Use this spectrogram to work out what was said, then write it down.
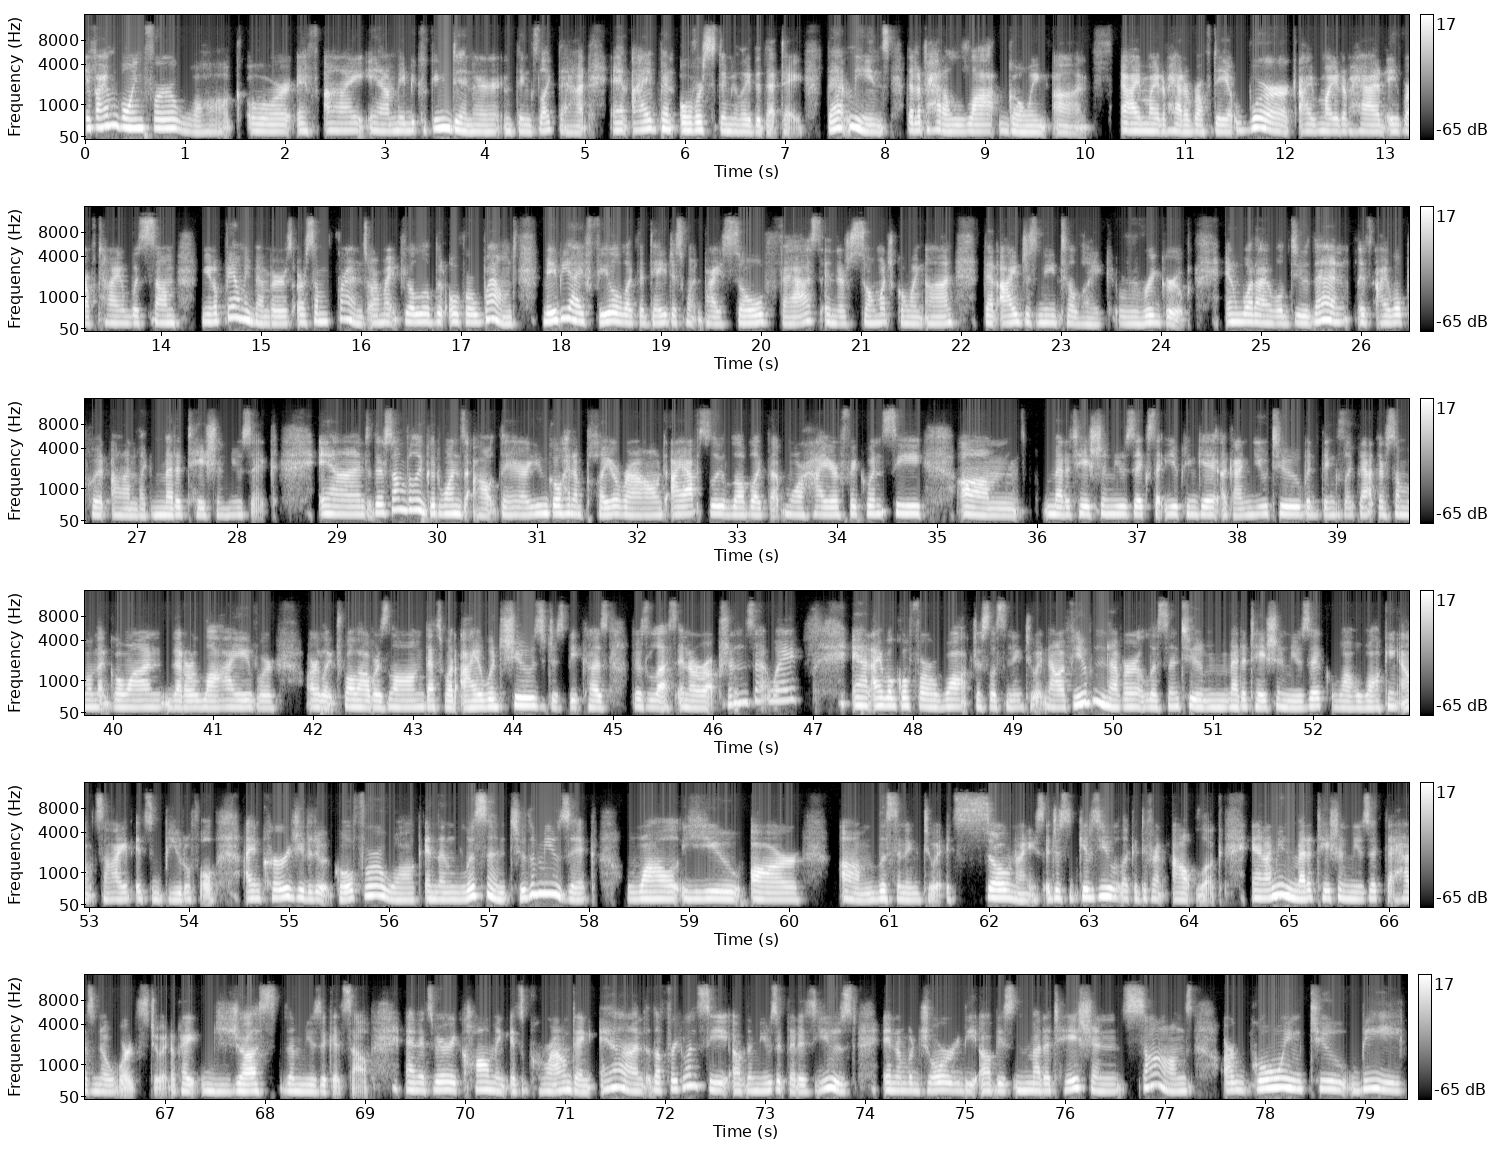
if I'm going for a walk or if I am maybe cooking dinner and things like that, and I've been overstimulated that day, that means that I've had a lot going on. I might have had a rough day at work. I might have had a rough time with some, you know, family members or some friends, or I might feel a little bit overwhelmed. Maybe I feel like the day just went by so fast and there's so much going on that I just need to like regroup. And what I will do then is I will put on like meditation music. And there's some really good ones out there. You can go ahead and play around. I absolutely love like that more higher frequency um meditation musics that you can get like on YouTube and things like that. There's some of them that go on that are live or are like 12 hours long. That's what I would choose just because there's less interruptions that way. And I will go for a walk just listening to it. Now, if you've never listened to meditation music while walking outside, it's beautiful. I encourage you to do it. Go for a walk and then listen to the music while you are um listening to it. It's so nice. It just gives you like a different outlook. And i mean meditation music that has no words to it okay? Just the music itself. And it's very calming it's grounding and the frequency of the music that is used in a majority of these meditation songs are going to be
